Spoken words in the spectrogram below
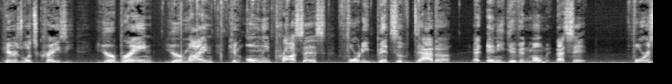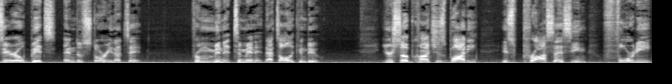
Here's what's crazy your brain, your mind can only process 40 bits of data at any given moment. That's it. 40 bits, end of story. That's it. From minute to minute, that's all it can do. Your subconscious body is processing 40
